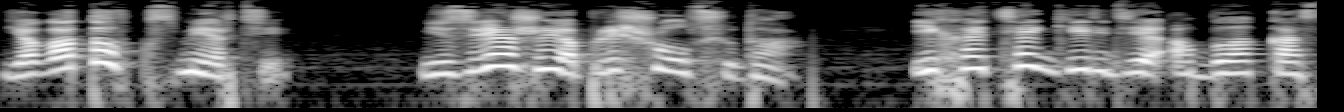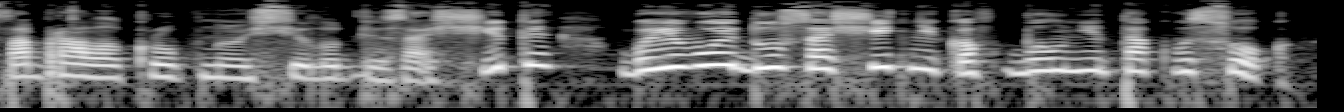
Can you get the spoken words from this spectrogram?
Я готов к смерти! Не зря же я пришел сюда!» И хотя гильдия облака собрала крупную силу для защиты, боевой дух защитников был не так высок –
